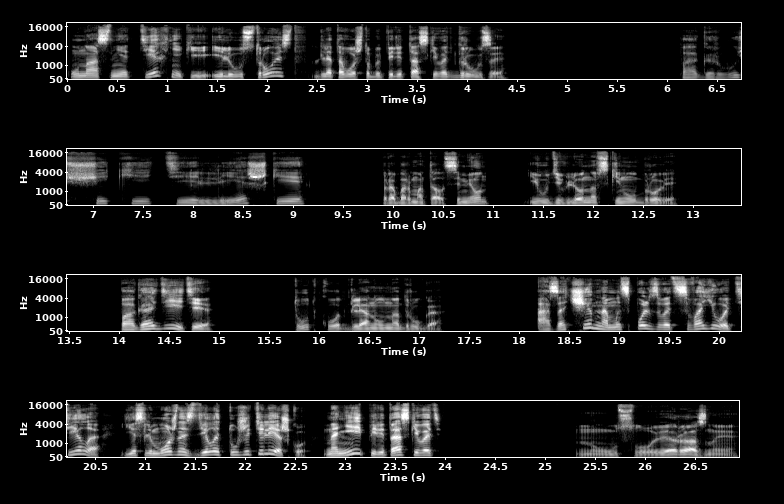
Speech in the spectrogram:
У нас нет техники или устройств для того, чтобы перетаскивать грузы?» «Погрузчики, тележки...» — пробормотал Семен и удивленно вскинул брови. «Погодите!» Тут кот глянул на друга. А зачем нам использовать свое тело, если можно сделать ту же тележку, на ней перетаскивать? Ну, условия разные.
